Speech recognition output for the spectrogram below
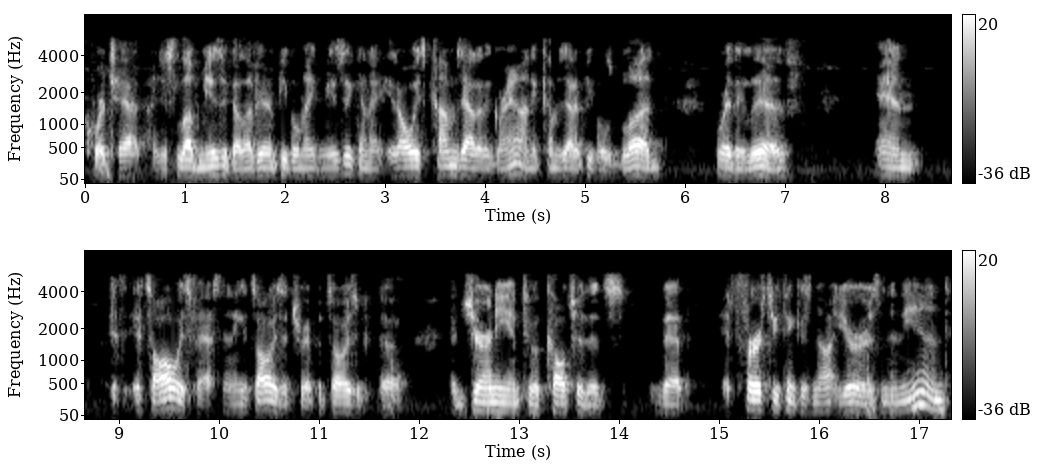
quartet. I just love music. I love hearing people make music, and I, it always comes out of the ground. It comes out of people's blood where they live, and it's it's always fascinating. It's always a trip. It's always a, a journey into a culture that's that at first you think is not yours, and in the end,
